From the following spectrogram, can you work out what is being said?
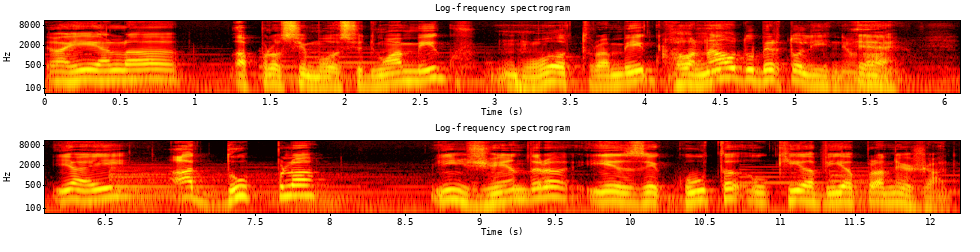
Aí ela aproximou-se de um amigo, um outro amigo. Ronaldo Bertolini, o é, nome. E aí a dupla engendra e executa o que havia planejado.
